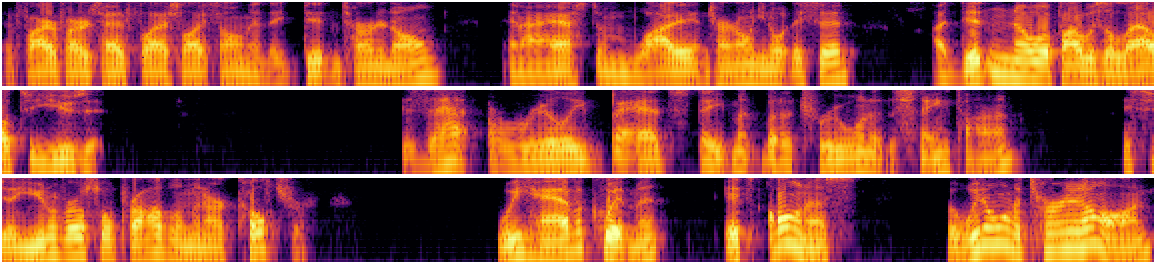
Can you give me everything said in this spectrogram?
and firefighters had flashlights on and they didn't turn it on? And I asked them why they didn't turn on. You know what they said? I didn't know if I was allowed to use it. Is that a really bad statement, but a true one at the same time? It's a universal problem in our culture. We have equipment, it's on us, but we don't want to turn it on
